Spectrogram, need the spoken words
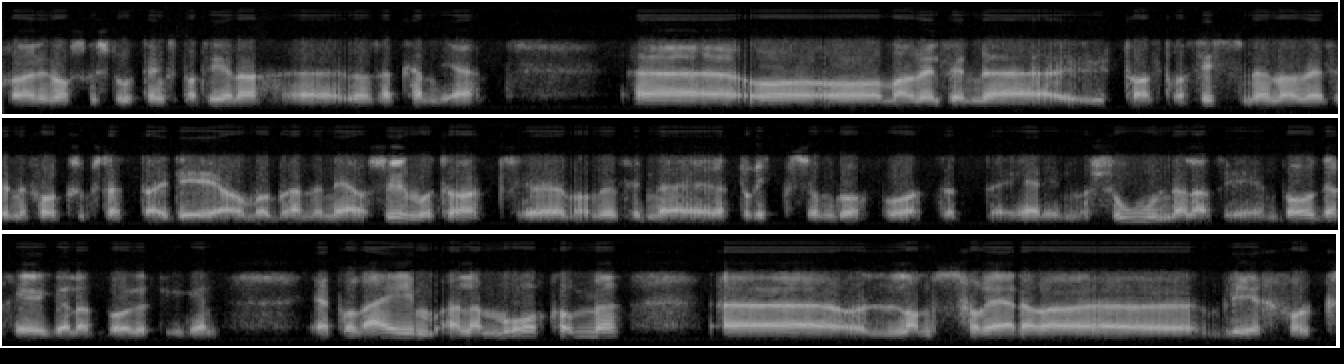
fra de norske stortingspartiene, uansett hvem de er. Og, man vil finne uttalt rasisme, man vil finne folk som støtter ideer om å brenne ned asylmottak. Man vil finne retorikk som går på at det er en invasjon, eller at det er en borgerkrig, eller at borgerkrigen er på vei eller må komme. Landsforrædere blir folk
